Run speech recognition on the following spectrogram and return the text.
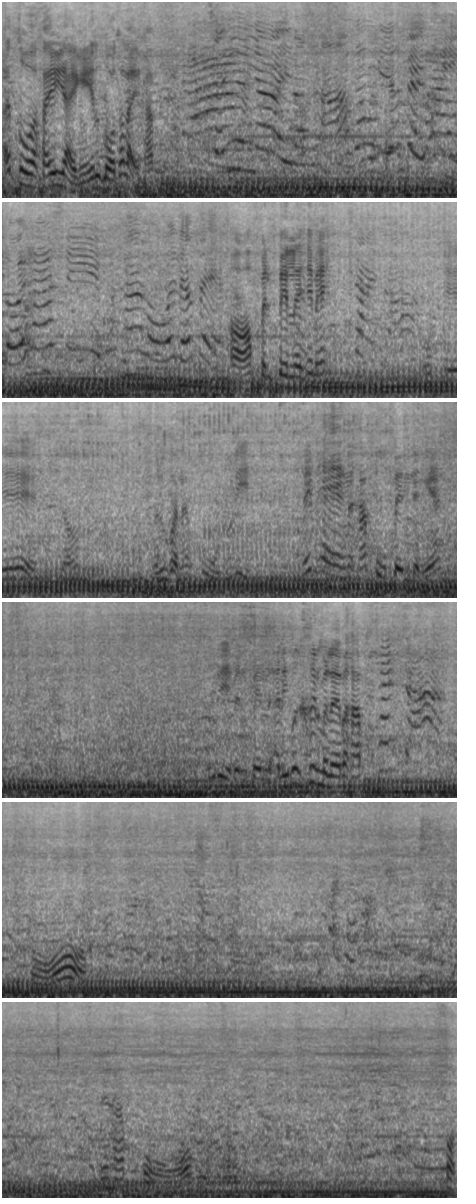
แล้วตัวไซส์ใหญ่อย่างงี้โลเท่าไหร่ครับ ใช้ใหญ่ๆนะคะก็มีตั้งแต่450 500แล้วแต่อ๋อ เป็นๆเลยใช่ไหม ใช่จ้าโอเค เดี๋ยวมาดูก่อนนะโอ้โหดูดิ ไม่แพงนะครับปูเป็นอย่างเงี้ย ดูดิ เป็นๆอันนี้เพิ่งขึ้นมาเลยปะครับ ใช่จ้าโอ้โห นี่ครับโอ้โหสด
